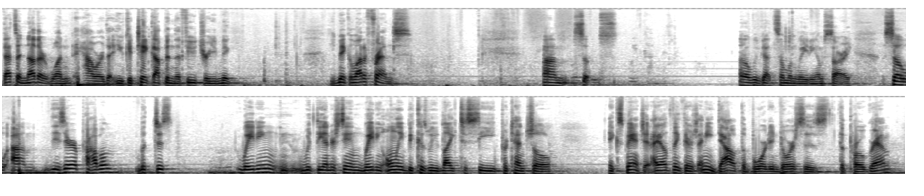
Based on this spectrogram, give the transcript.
that's another one, Howard, that you could take up in the future. You make you make a lot of friends. Um, So, oh, we've got someone waiting, I'm sorry. So um, is there a problem with just waiting, with the understanding, waiting only because we'd like to see potential expansion? I don't think there's any doubt the board endorses the program.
